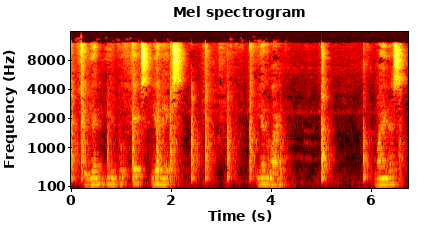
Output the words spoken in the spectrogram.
So n into x n x n y minus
